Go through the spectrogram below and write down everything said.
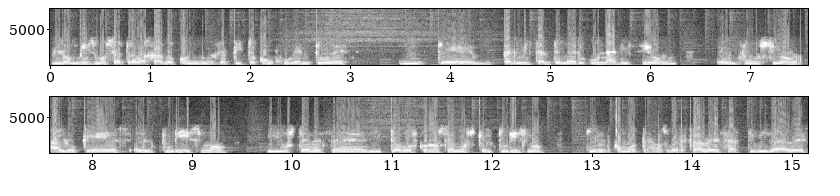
Lo mismo se ha trabajado con, repito, con juventudes que permitan tener una visión en función a lo que es el turismo y ustedes eh, y todos conocemos que el turismo tiene como transversales actividades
